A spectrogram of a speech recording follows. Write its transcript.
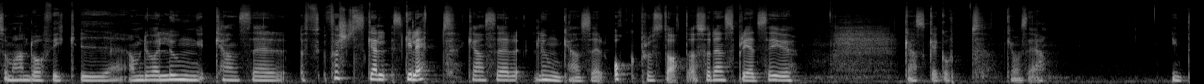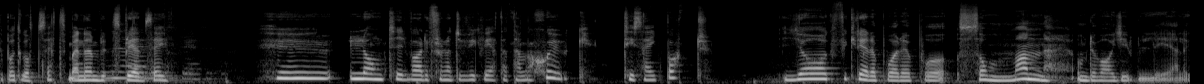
som han då fick i, ja men det var lungcancer, först skelettcancer, lungcancer och prostata. Så den spred sig ju ganska gott kan man säga. Inte på ett gott sätt, men den spred sig. Hur lång tid var det från att du fick veta att han var sjuk tills han gick bort? Jag fick reda på det på sommaren, om det var juli eller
